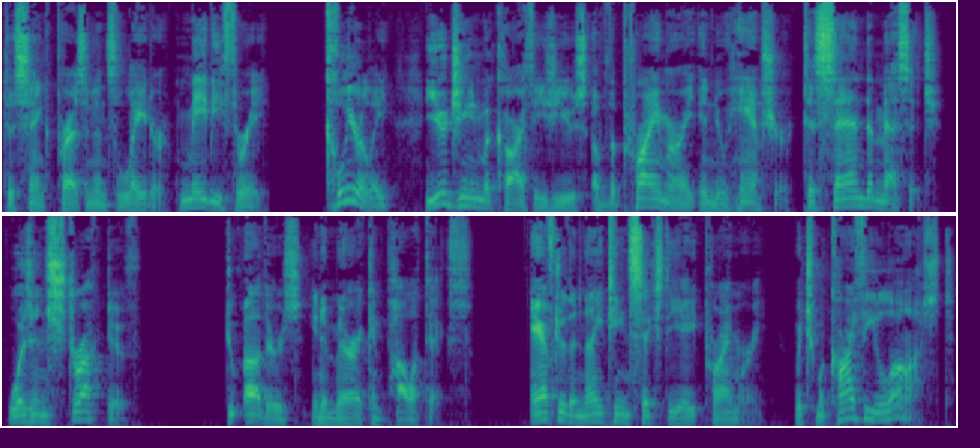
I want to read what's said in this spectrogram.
to sink presidents later, maybe three. Clearly, Eugene McCarthy's use of the primary in New Hampshire to send a message was instructive to others in American politics. After the 1968 primary, which McCarthy lost,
